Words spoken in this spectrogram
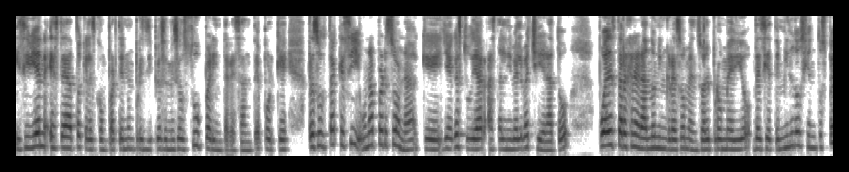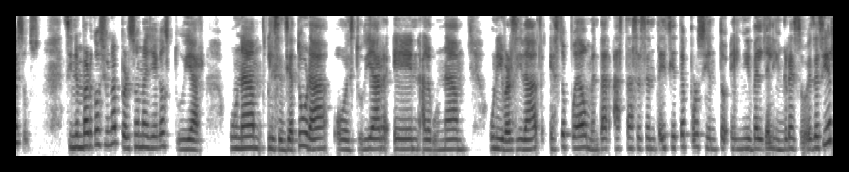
Y si bien este dato que les compartí en un principio se me hizo súper interesante porque resulta que sí, una persona que llega a estudiar hasta el nivel bachillerato puede estar generando un ingreso mensual promedio de 7.200 pesos. Sin embargo, si una persona llega a estudiar una licenciatura o estudiar en alguna universidad, esto puede aumentar hasta 67% el nivel del ingreso, es decir,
